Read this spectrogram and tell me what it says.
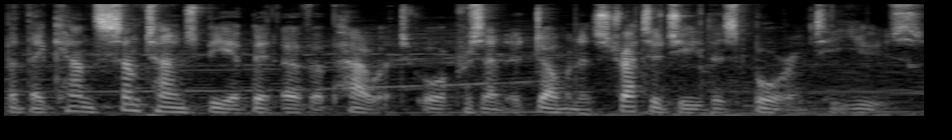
but they can sometimes be a bit overpowered or present a dominant strategy that's boring to use.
